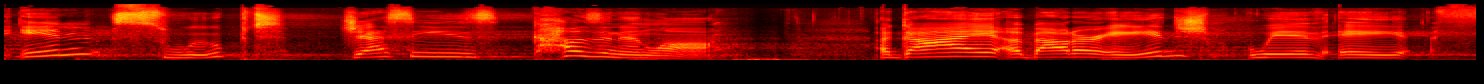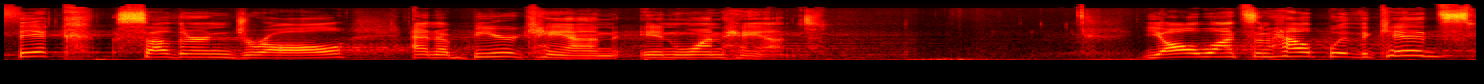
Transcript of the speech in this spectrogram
in swooped Jesse's cousin in law, a guy about our age with a thick southern drawl and a beer can in one hand. Y'all want some help with the kids?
